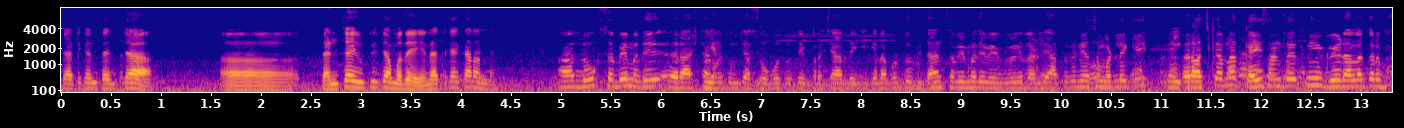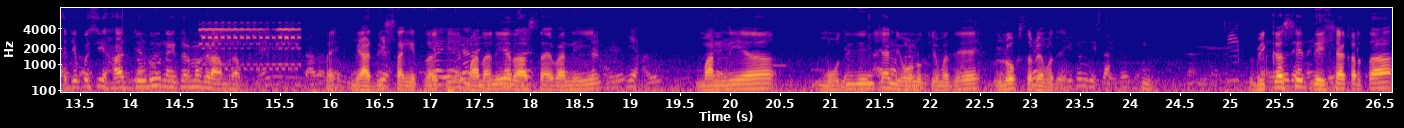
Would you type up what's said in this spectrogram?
त्या ठिकाणी त्यांच्या त्यांच्या युतीच्या मध्ये येण्याचं काही कारण नाही. लोकसभेमध्ये राज ठाकरे तुमच्यासोबत होते प्रचार देखील केला परंतु विधानसभेमध्ये वेगवेगळे लढले. आता त्यांनी असं म्हटलं की राजकारणात काही सांगता येत नाही वेळ आला तर भाजपशी हात जोडू नाहीतर मग राम राम. नाही मी आधीच सांगितलं की माननीय राजसाहेबांनी माननीय मोदीजींच्या निवडणुकीमध्ये लोकसभेमध्ये विकसित देशाकरता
